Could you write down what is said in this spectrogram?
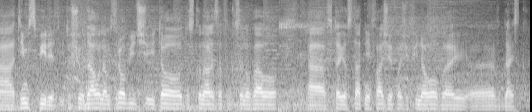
a Team Spirit i to się udało nam zrobić i to doskonale zafunkcjonowało e, w tej ostatniej fazie, fazie finałowej e, w Gdańsku.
